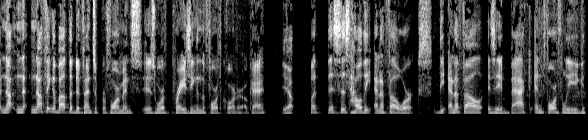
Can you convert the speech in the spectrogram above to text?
n- nothing about the defensive performance is worth praising in the fourth quarter, okay? Yep. But this is how the NFL works. The NFL is a back and forth league.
